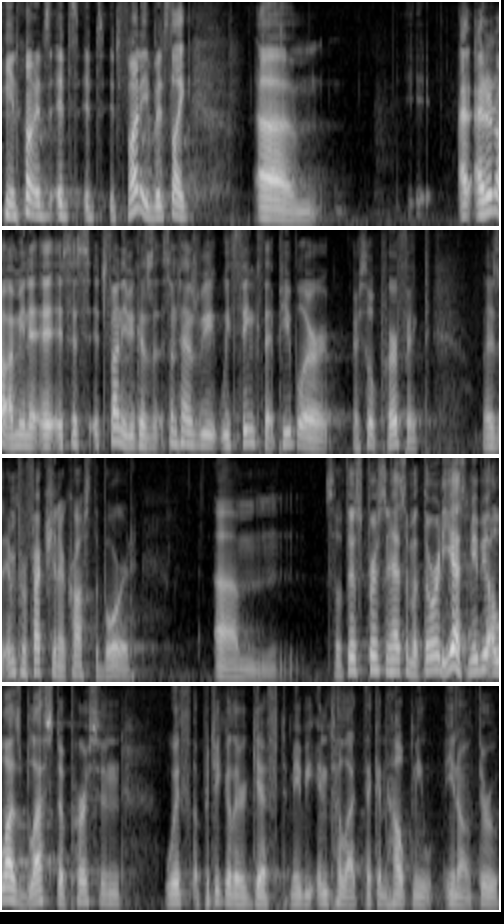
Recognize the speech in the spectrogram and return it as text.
You know, it's, it's, it's, it's funny, but it's like, um, I, I don't know. I mean, it, it's just, it's funny because sometimes we, we think that people are, are so perfect. There's imperfection across the board. Um, so if this person has some authority, yes, maybe Allah has blessed a person with a particular gift, maybe intellect that can help me, you know, through,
